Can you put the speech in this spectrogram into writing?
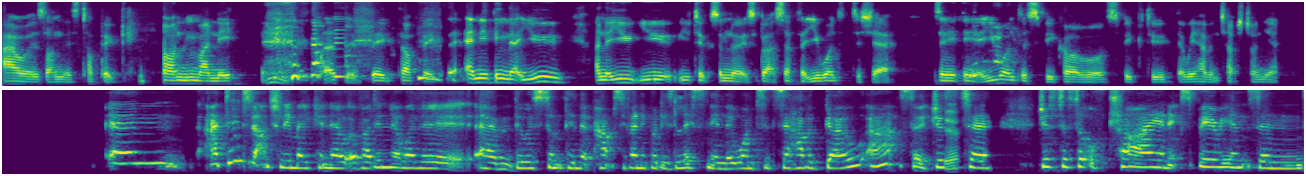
hours on this topic on money. That's a big topic. Anything that you, I know you, you, you took some notes about stuff that you wanted to share. Is there anything that you want to speak of or speak to that we haven't touched on yet? Um, I did actually make a note of. I didn't know whether um, there was something that perhaps, if anybody's listening, they wanted to have a go at. So just yeah. to just to sort of try and experience and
